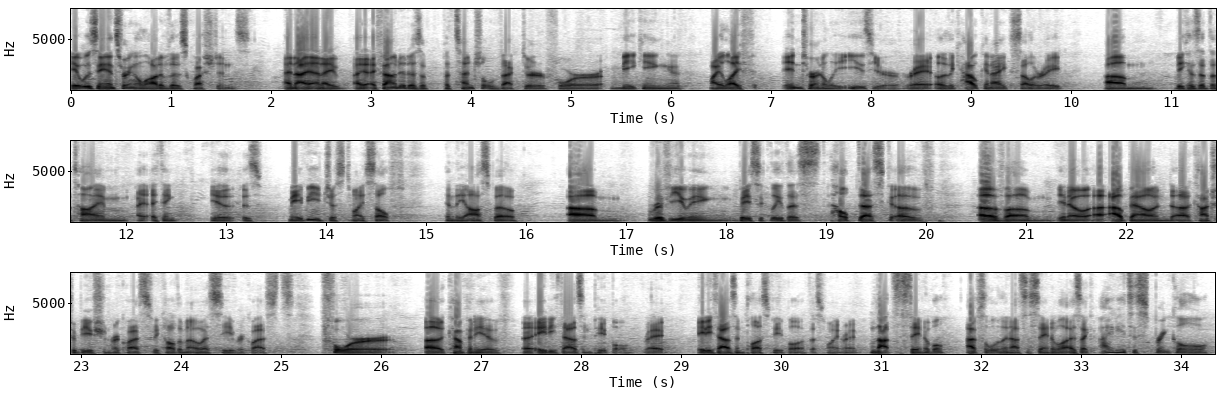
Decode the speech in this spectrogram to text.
it was answering a lot of those questions and I and I, I found it as a potential vector for making my life internally easier, right? Like how can I accelerate? Um, because at the time, I, I, think it is maybe just myself in the OSPO um, reviewing basically this help desk of of um, you know uh, outbound uh, contribution requests. We call them OSC requests for a company of uh, eighty thousand people, right? 80,000 plus people at this point, right? Not sustainable. Absolutely not sustainable. I was like, I need to sprinkle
